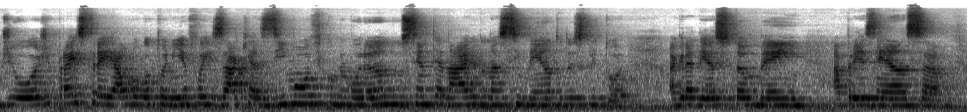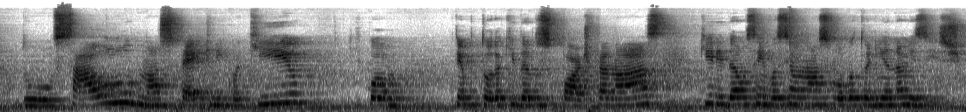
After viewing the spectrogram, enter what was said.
de hoje para estrear o Logotonia foi Isaac Asimov comemorando o centenário do nascimento do escritor. Agradeço também a presença do Saulo, nosso técnico aqui, ficou o tempo todo aqui dando suporte para nós. Queridão, sem você o nosso Logotonia não existe.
